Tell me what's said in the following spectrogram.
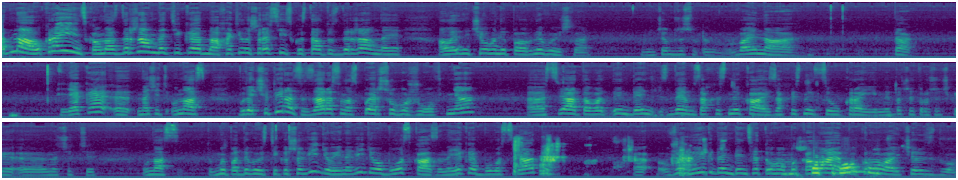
Одна українська, у нас державна тільки одна. Хотіли ж російську статус державної, але нічого не, не вийшло. Нічого ж війна. Так. Яке, е, значить, у нас буде 14, зараз у нас 1 жовтня. е, Свято в один день з Днем захисника і захисниці України. То ще трошечки, е, значить, у нас ми подивилися тільки що відео, і на відео було сказано, яке було свято. Великдень, День Святого Миколая, Покрова і через Різдво.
